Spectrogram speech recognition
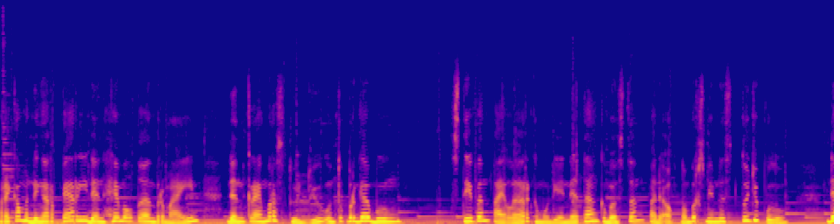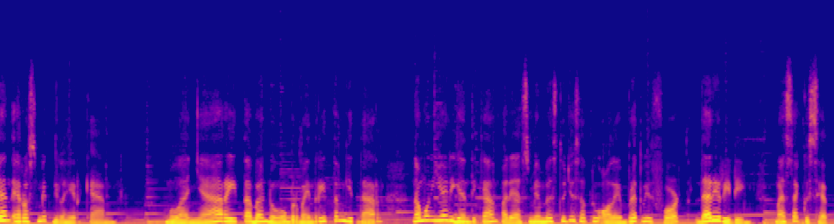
mereka mendengar Perry dan Hamilton bermain dan Kramer setuju untuk bergabung. Steven Tyler kemudian datang ke Boston pada Oktober 1970 dan Aerosmith dilahirkan. Mulanya Ray Tabano bermain rhythm gitar, namun ia digantikan pada 1971 oleh Brad Whitford dari Reading, Massachusetts.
